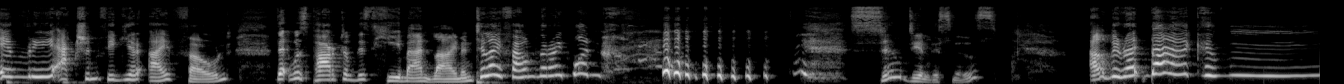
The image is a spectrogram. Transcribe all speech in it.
every action figure I found that was part of this He Man line until I found the right one. so, dear listeners, I'll be right back. Hmm.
